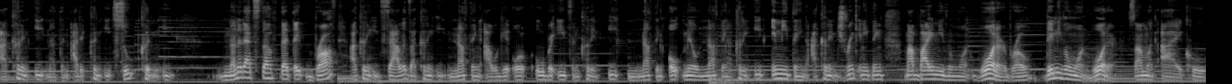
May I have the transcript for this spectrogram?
I couldn't eat nothing. I did, couldn't eat soup. Couldn't eat none of that stuff that they broth. I couldn't eat salads. I couldn't eat nothing. I would get Uber Eats and couldn't eat nothing. Oatmeal, nothing. I couldn't eat anything. I couldn't drink anything. My body didn't even want water, bro. Didn't even want water. So I'm like, all right, cool.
